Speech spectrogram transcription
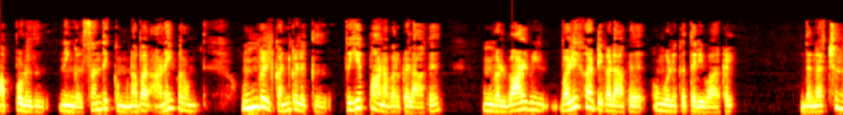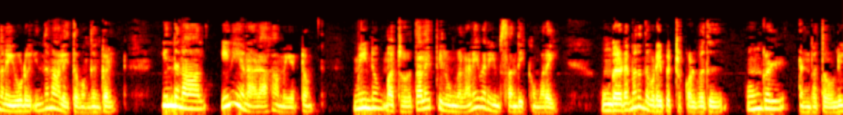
அப்பொழுது நீங்கள் சந்திக்கும் நபர் அனைவரும் உங்கள் கண்களுக்கு வியப்பானவர்களாக உங்கள் வாழ்வின் வழிகாட்டிகளாக உங்களுக்கு தெரிவார்கள். இந்த நற்சிந்தனையோடு இந்த நாளை துவங்குங்கள். இந்த நாள் இனிய நாளாக அமையட்டும். மீண்டும் மற்றொரு தலைப்பில் உங்கள் அனைவரையும் சந்திக்கும் வரை உங்களிடமிருந்து விடைபெற்றுக் கொள்வது உங்கள் அன்பு தோழி.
